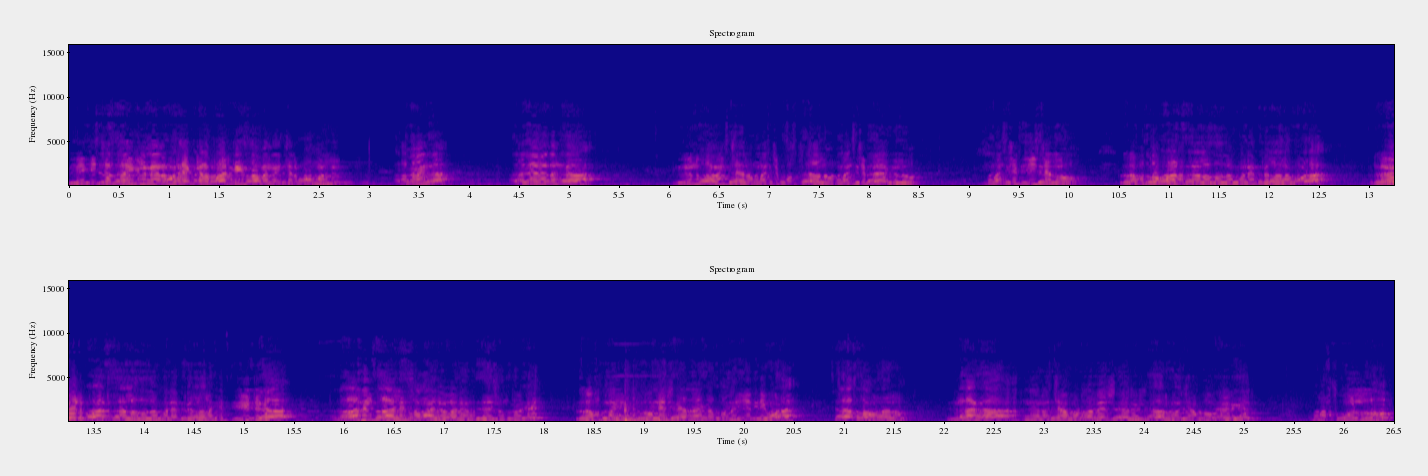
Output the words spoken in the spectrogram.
మీకు ఇచ్చిన సైకిల్ మీద కూడా ఎక్కడ పార్టీకి సంబంధించిన బొమ్మలు లేవు. అర్థమైందా? అదేవిధంగా యూనిఫామ్ ఇచ్చారు మంచి పుస్తకాలు మంచి బ్యాగులు మంచి టీచర్లు ప్రభుత్వ పాఠశాలలో చదువుకునే పిల్లలు కూడా ప్రైవేట్ పాఠశాలలో చదువుకునే పిల్లలకి ధీటుగా రాణించాలి సమాజంలో అనే ఉద్దేశంతో ప్రభుత్వం ఈ లోకేష్ గారి నాయకత్వంలో ఇవన్నీ కూడా చేస్తా ఉన్నారు. ఇందాక నేను వచ్చినప్పుడు రమేష్ గారు వీళ్ళు కారులో వచ్చినప్పుడు అడిగారు. మన స్కూల్లో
